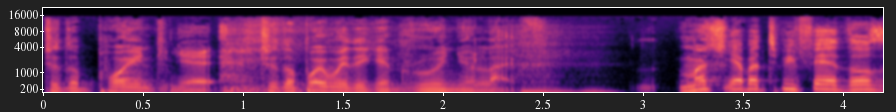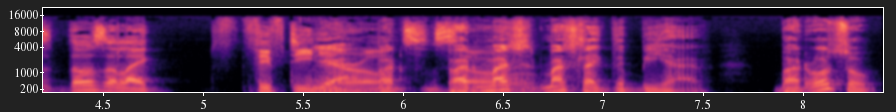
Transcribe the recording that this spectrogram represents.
to the point Yeah. to the point where they can ruin your life. Much Yeah, but to be fair, those those are like 15 year but, olds. but much much like the BeyHive. But also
